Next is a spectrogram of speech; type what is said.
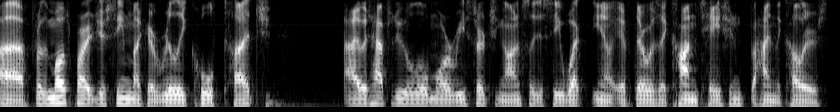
Uh, for the most part, it just seemed like a really cool touch. I would have to do a little more researching, honestly, to see what you know if there was a connotation behind the colors.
